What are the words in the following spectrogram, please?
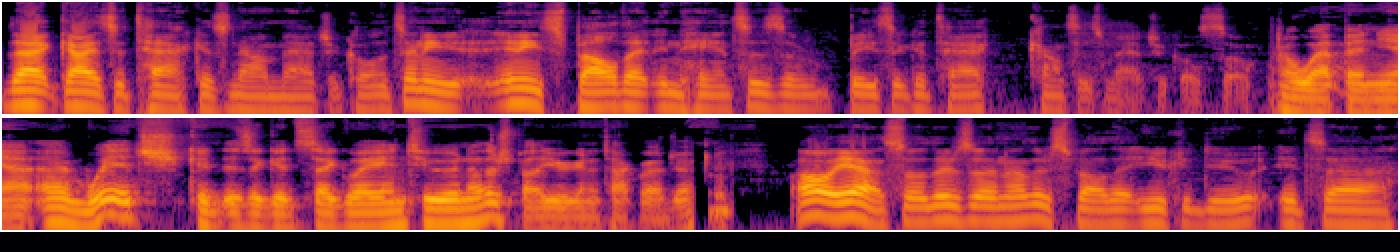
that guy's attack is now magical. It's any any spell that enhances a basic attack counts as magical. So A weapon, yeah, and which could, is a good segue into another spell you're going to talk about, Jeff. Oh yeah, so there's another spell that you could do. It's a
